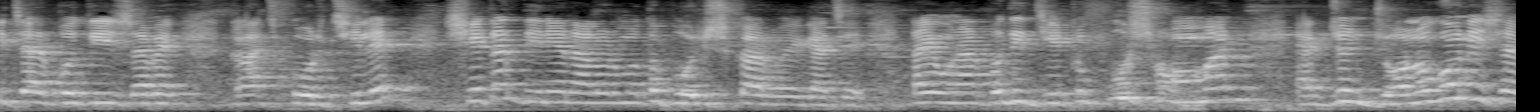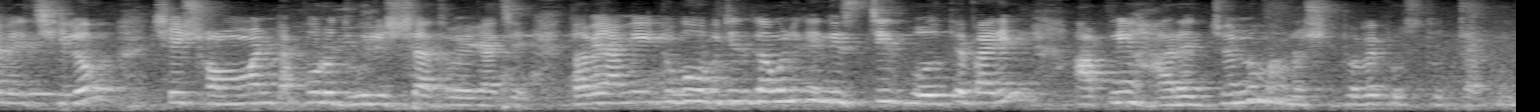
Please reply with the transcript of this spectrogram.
বিচারপতি হিসাবে কাজ করছিলেন। সেটা দিনের আলোর মতো পরিষ্কার হয়ে গেছে। তাই ওনার প্রতি যেটুকু সম্মান একজন জনগণ হিসাবে ছিল, সেই সম্মানটা পুরো ধূলিসাৎ হয়ে গেছে। তবে আমি এটুকু অভিজিৎ গাঙ্গুলিকে নিশ্চিত বলতে পারি আপনি হারের জন্য মানসিকভাবে প্রস্তুত থাকুন।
